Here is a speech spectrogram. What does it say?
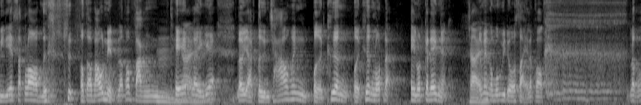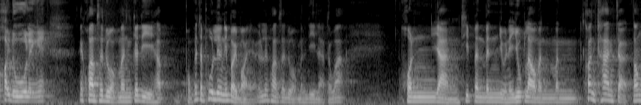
BTS สักรอบหนึ่งเอาตาเบลเน็ตแล้วก็ฟังเทปใช่อะไรอย่างเงี้ยเราอยากตื่นเช้าแม่งเปิดเครื่องเปิดเครื่องรถอะไอรถกระเด้งอะใช่แล้วแม่งเอาม้วนวิดีโอใส่แล้วก็แล้วก็ค่อยดูอะไรเงี้ยไอ้ความสะดวกมันก็ดีครับ ผมก็จะพูดเรื่องนี้บ่อยๆ เรื่องความสะดวกมันดีแหละ แต่ว่า คนอย่างที่มันเป็นอยู่ในยุคเรามันมันค่อนข้างจะต้อง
